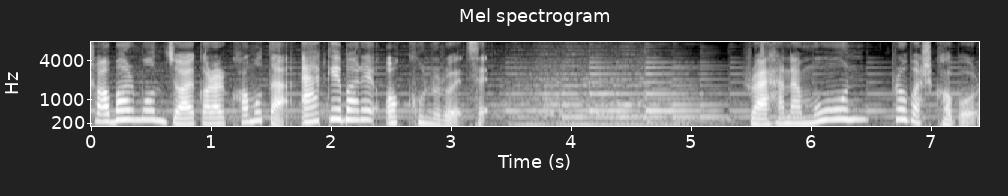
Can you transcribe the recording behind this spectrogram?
সবার মন জয় করার ক্ষমতা একেবারে অক্ষুণ্ণ রয়েছে। রায়হানা মুন, প্রবাস খবর।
